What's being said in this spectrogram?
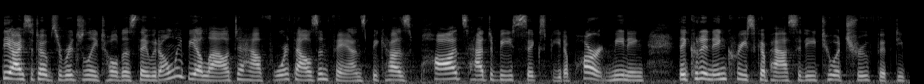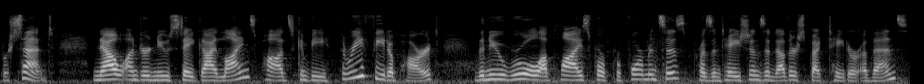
The Isotopes originally told us they would only be allowed to have 4,000 fans because pods had to be six feet apart, meaning they couldn't increase capacity to a true 50 percent. Now, under new state guidelines, pods can be three feet apart. The new rule applies for performances, presentations, and other spectator events.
